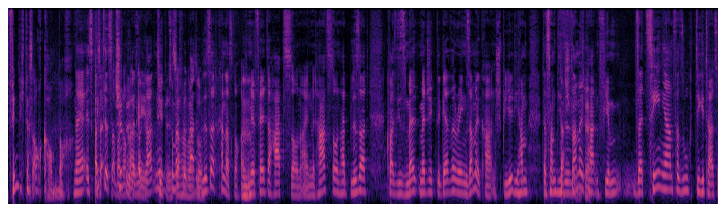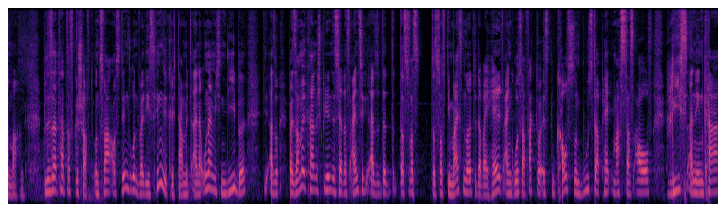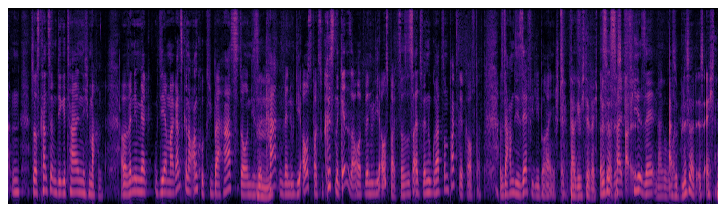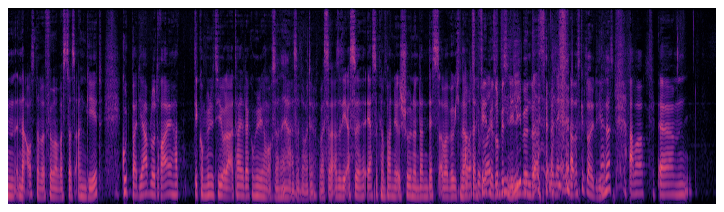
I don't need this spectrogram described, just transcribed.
finde ich das auch kaum noch. Naja, es gibt Also, es aber noch. Also Triple gerade nee, Titel, zum Beispiel gerade so. Blizzard kann das noch. Also Mhm. mir fällt da Hearthstone ein. Mit Hearthstone hat Blizzard quasi dieses Ma- Magic the Gathering Sammelkartenspiel. Die haben, das haben diese stimmt, Sammelkartenfirmen seit zehn Jahren versucht, digital zu machen. Blizzard hat das geschafft. Und zwar aus dem Grund, weil die es hingekriegt haben mit einer unheimlichen Liebe. Die, also bei Sammelkartenspielen ist ja das einzige, also das was das, was die meisten Leute dabei hält, ein großer Faktor ist, du kaufst so ein Booster-Pack, machst das auf, riechst an den Karten. So, das kannst du im Digitalen nicht machen. Aber wenn du mir dir mal ganz genau anguckst, wie bei Hearthstone, diese Mhm. Karten, wenn du die auspackst, du kriegst eine Gänsehaut, wenn du die auspackst. Das ist, als wenn du gerade so ein Pack gekauft hast. Also da haben die sehr viel Liebe reingesteckt. Da gebe ich dir recht. Das Blizzard ist halt ist, äh, viel seltener geworden. Also Blizzard ist echt ein, eine Ausnahmefirma, was das angeht. Gut, bei Diablo 3 hat die Community oder Teile der Community haben auch gesagt, naja, also Leute, weißt du, also die erste, erste Kampagne ist schön und dann lässt es aber wirklich nach, Aber dann fehlt mir so ein bisschen die die Liebe. Ne? Aber es gibt Leute, die lieben das. Aber ähm,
